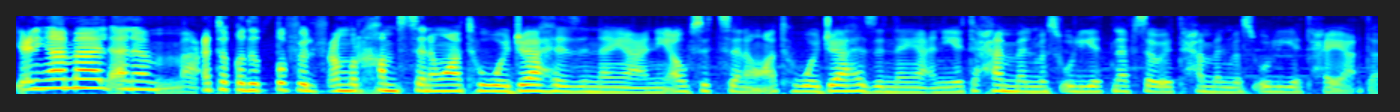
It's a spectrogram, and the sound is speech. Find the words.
يعني آمال أنا أعتقد الطفل في عمر خمس سنوات هو جاهز إنه يعني أو ست سنوات هو جاهز إنه يعني يتحمل مسؤولية نفسه ويتحمل مسؤولية حياته.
